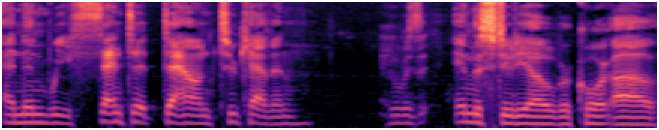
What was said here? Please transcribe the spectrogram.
and then we sent it down to Kevin, who was in the studio record uh,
